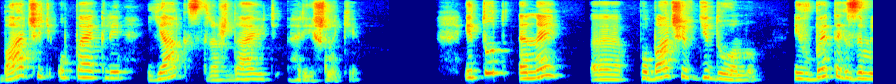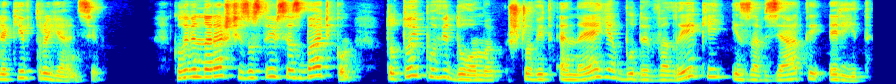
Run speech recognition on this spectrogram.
бачить у пеклі, як страждають грішники. І тут Еней побачив Дідону і вбитих земляків троянців. Коли він нарешті зустрівся з батьком, то той повідомив, що від Енея буде великий і завзятий рід,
